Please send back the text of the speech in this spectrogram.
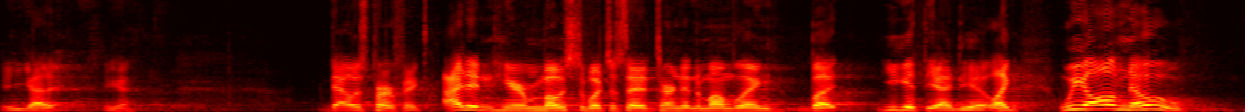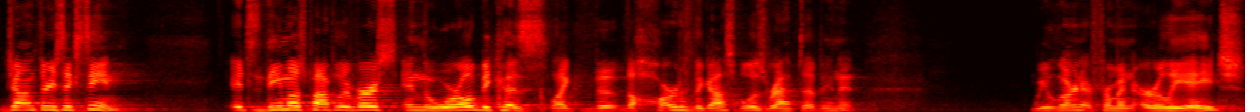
you got it? You got it? that was perfect. I didn't hear most of what you said turned into mumbling, but you get the idea. Like we all know John 3:16. It's the most popular verse in the world because like the, the heart of the gospel is wrapped up in it. We learn it from an early age.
